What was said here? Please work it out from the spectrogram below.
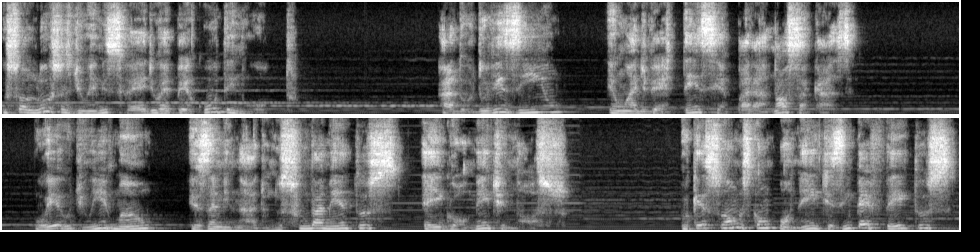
Os soluços de um hemisfério repercutem no outro. A dor do vizinho é uma advertência para a nossa casa. O erro de um irmão, examinado nos fundamentos, é igualmente nosso. Porque somos componentes imperfeitos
